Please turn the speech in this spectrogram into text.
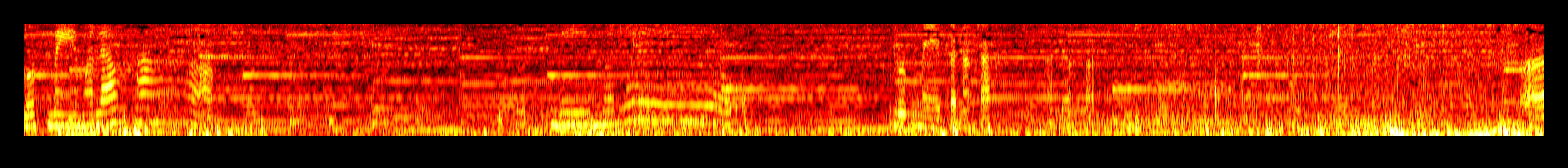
รถเมย์มาแล้วค่ะ รถเมย์มาแล้ว รถเมย์กันนะคะ มาแล้วค่ะว้า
